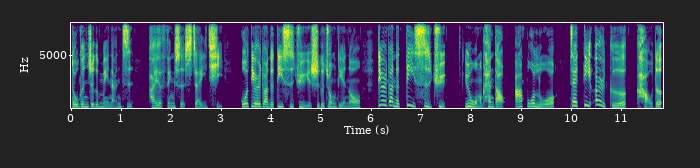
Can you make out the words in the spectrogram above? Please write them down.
都跟这个美男子 Hyacinthus 在一起。不过第二段的第四句也是个重点哦。第二段的第四句，因为我们看到阿波罗在第二格考的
